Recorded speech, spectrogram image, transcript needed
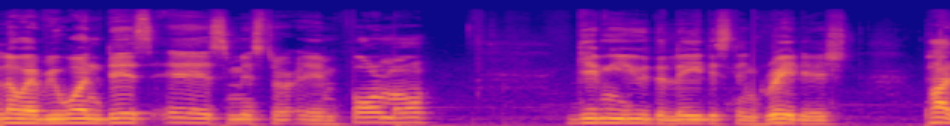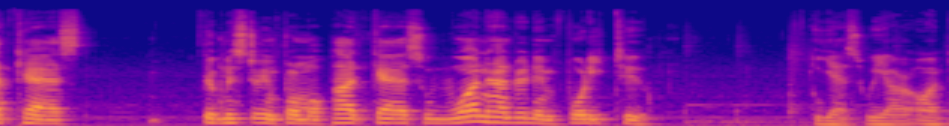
Hello, everyone. This is Mr. Informal giving you the latest and greatest podcast, the Mr. Informal Podcast 142. Yes, we are on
